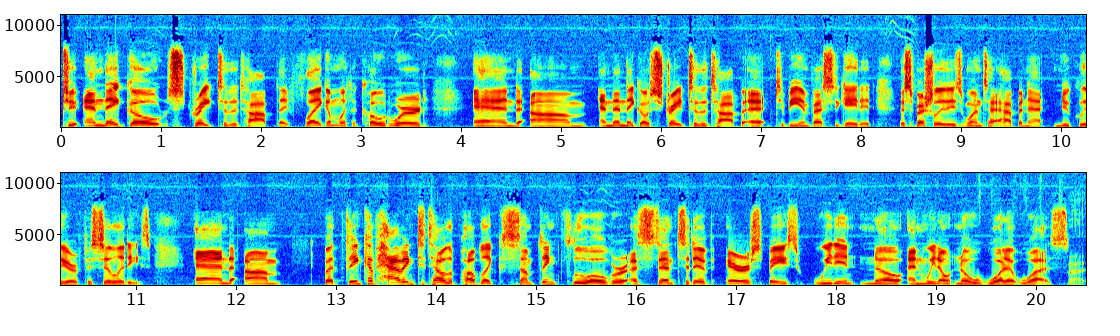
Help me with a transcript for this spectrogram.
to, and they go straight to the top. They flag them with a code word and um, and then they go straight to the top at, to be investigated, especially these ones that happen at nuclear facilities. And um, but think of having to tell the public something flew over a sensitive airspace we didn't know, and we don't know what it was. Right.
